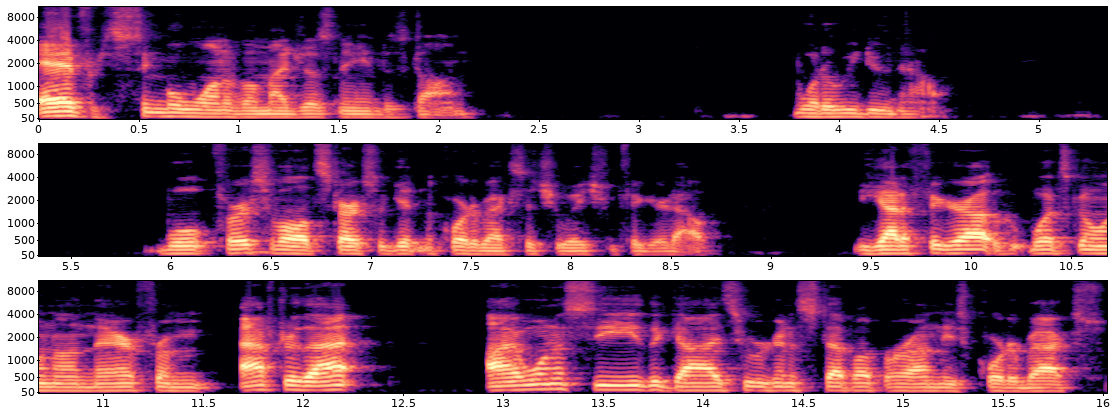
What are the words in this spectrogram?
Every single one of them I just named is gone. What do we do now? well, first of all, it starts with getting the quarterback situation figured out. You got to figure out what's going on there. From after that, I want to see the guys who are going to step up around these quarterbacks,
